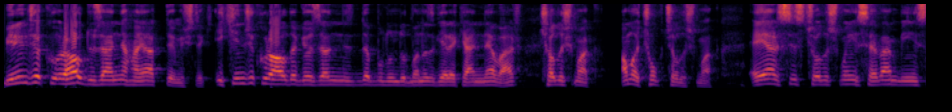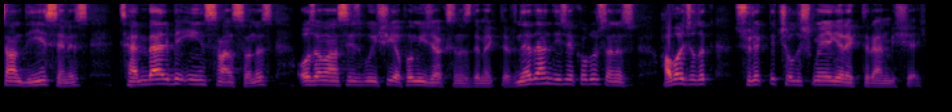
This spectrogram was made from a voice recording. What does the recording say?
Birinci kural düzenli hayat demiştik. İkinci kuralda göz önünde bulundurmanız gereken ne var? Çalışmak ama çok çalışmak. Eğer siz çalışmayı seven bir insan değilseniz, tembel bir insansanız o zaman siz bu işi yapamayacaksınız demektir. Neden diyecek olursanız havacılık sürekli çalışmaya gerektiren bir şey.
